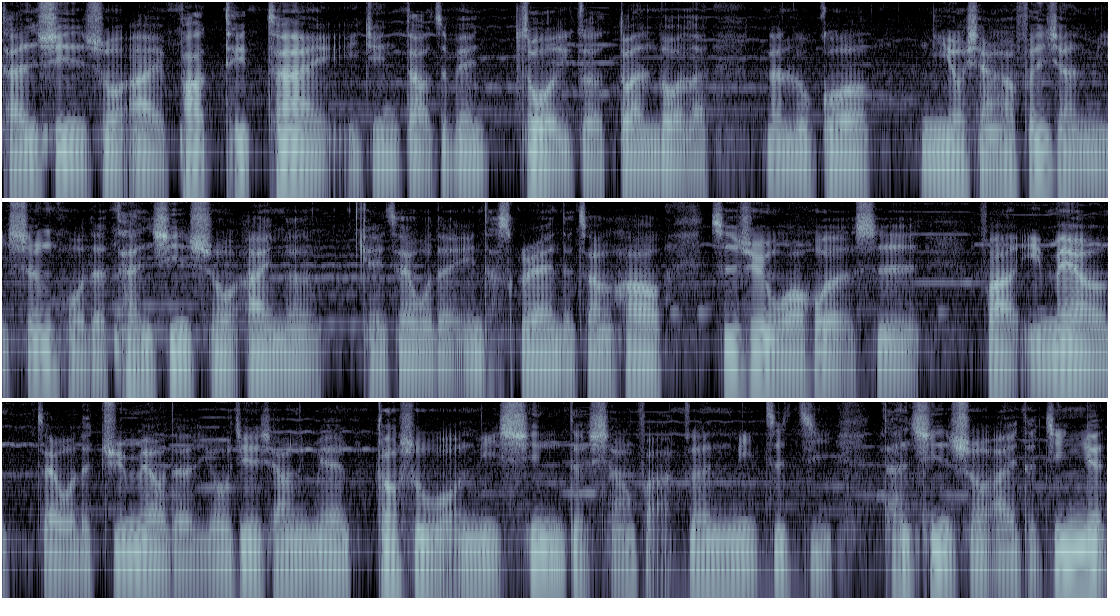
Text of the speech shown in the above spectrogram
谈性说爱 Party Time 已经到这边做一个段落了。那如果你有想要分享你生活的谈性说爱呢，可以在我的 Instagram 的账号私讯我，或者是发 email。在我的 Gmail 的邮件箱里面，告诉我你新的想法跟你自己谈性说爱的经验。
